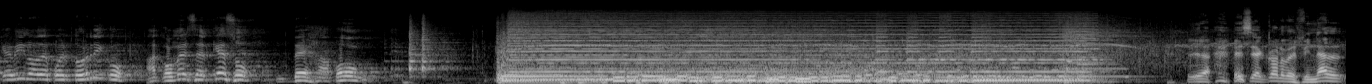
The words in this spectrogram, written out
que vino de Puerto Rico a comerse el queso de Japón. Mira, ese acorde final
